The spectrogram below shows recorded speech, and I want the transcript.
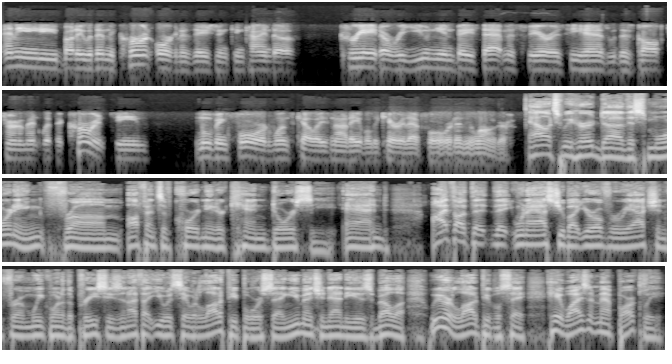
anybody within the current organization can kind of create a reunion based atmosphere as he has with his golf tournament with the current team moving forward once Kelly's not able to carry that forward any longer. Alex, we heard uh, this morning from offensive coordinator Ken Dorsey, and I thought that, that when I asked you about your overreaction from week one of the preseason, I thought you would say what a lot of people were saying. You mentioned Andy Isabella. We heard a lot of people say, "Hey, why isn't Matt Barkley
